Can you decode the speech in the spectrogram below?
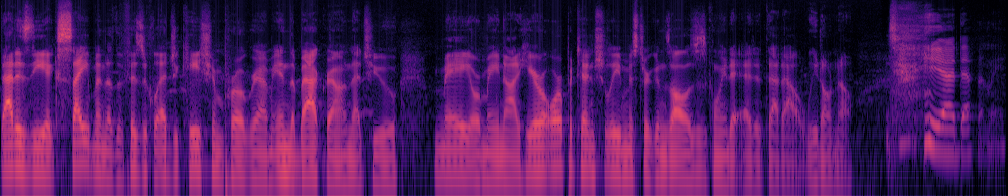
that is the excitement of the physical education program in the background that you may or may not hear, or potentially Mr. Gonzalez is going to edit that out. We don't know. yeah, definitely.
